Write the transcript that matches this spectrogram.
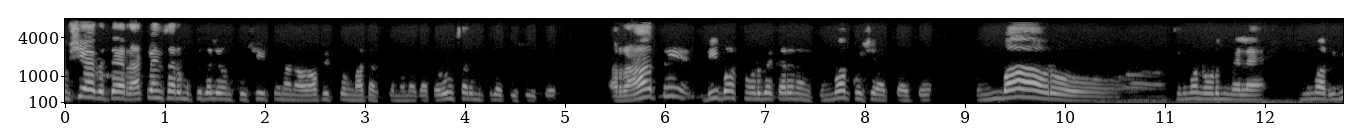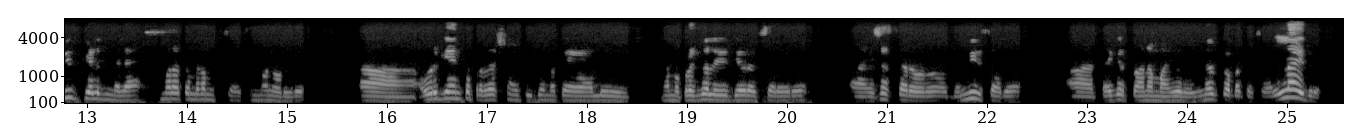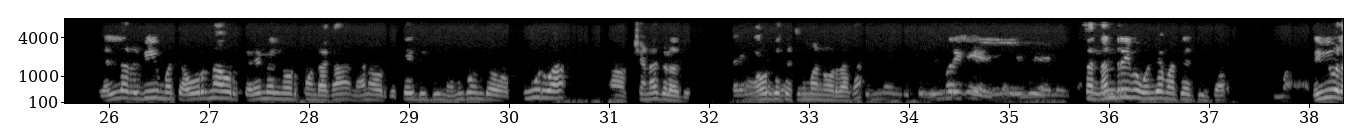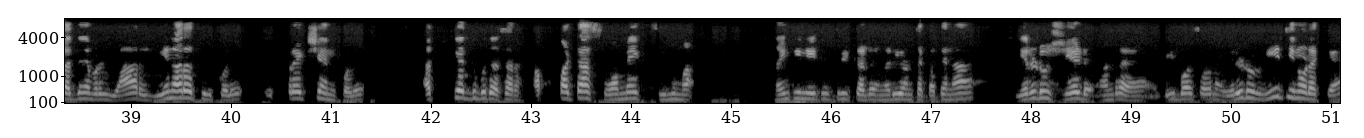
ಖುಷಿ ಆಗುತ್ತೆ. ರಾಕ್ಲೈನ್ ಸರ್ ಮುಖದಲ್ಲಿ ಒಂದು ಖುಷಿ ಇತ್ತು. ನಾನು ಅವ್ರ ಆಫೀಸ್ ಹೋಗಿ ಮಾತಾಡ್ಸ್ಕೊಂಡು ಬಂದಾಗ ತರುಣ್ ಸರ್ ಮುಖದಲ್ಲಿ ಖುಷಿ ಇತ್ತು. ರಾತ್ರಿ ಡಿ ಬಾಸ್ ನೋಡ್ಬೇಕಾದ್ರೆ ನಂಗೆ ತುಂಬಾ ಖುಷಿ ಆಗ್ತಾ ಇತ್ತು. ತುಂಬಾ ಅವರು ಸಿನಿಮಾ ನೋಡಿದ್ಮೇಲೆ ಸಿನಿಮಾ ರಿವ್ಯೂ ಕೇಳಿದ್ಮೇಲೆ ಸುಮಲತಾ ಮೇಡಮ್ ಸಿನಿಮಾ ನೋಡಿದ್ರು. ಅವ್ರಿಗೆ ಅಂತ ಪ್ರದರ್ಶನ ಇಟ್ಟಿದ್ದು ಮತ್ತೆ ಅಲ್ಲಿ ನಮ್ಮ ಪ್ರಜ್ವಲ್ ದೇವರಾಜ್ ಸರ್ ಅವರು ಎಸ್ ಸರ್ ಅವರು ಗಂಭೀರ್ ಸರ್ ಟೈಗರ್ ಪ್ರಾಣಮ್ಮ ಇವರು, ವಿನೋದ್ ಪ್ರಭಾಕರ್ ಸರ್ ಎಲ್ಲ ಇದ್ರು. ಎಲ್ಲ ರಿವ್ಯೂ ಮತ್ತೆ ಅವ್ರನ್ನ ಅವ್ರ ತೆರೆ ಮೇಲೆ ನೋಡ್ಕೊಂಡಾಗ ನಾನು ಅವ್ರ ಜೊತೆ ಇದ್ದಿದ್ದು ನನಗೊಂದು ಅಪೂರ್ವ ಕ್ಷಣಗಳದು. ಅವ್ರ ಜೊತೆ ಸಿನಿಮಾ ನೋಡಿದಾಗ? ಸರ್ ನನ್ನ ರಿವ್ಯೂ ಒಂದೇ ಮಾತು ಹೇಳ್ತೀನಿ ಸರ್. ರಿವ್ಯೂ ಅಲ್ಲಿ ಅದನ್ನೇ ಬರೋದು ಯಾರು ಏನಾರ ತಿಳ್ಕೊಳ್ಳಿ ಪ್ರೇಕ್ಷೆ ಅನ್ಕೊಳ್ಳಿ. ಅತ್ಯದ್ಭುತ ಸರ್ ಅಪ್ಪಟ ಸೋಮೇಕ್ ಸಿನಿಮಾ ನೈನ್ಟೀನ್ ಏಯ್ಟಿ ತ್ರೀ ಕಡೆ ನಡೆಯುವಂಥ ಕಥೆನ ಎರಡು ಶೇಡ್ ಅಂದ್ರೆ ಡಿ ಬಾಸ್ ಅವ್ರನ್ನ ಎರಡು ರೀತಿ ನೋಡಕ್ಕೆ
